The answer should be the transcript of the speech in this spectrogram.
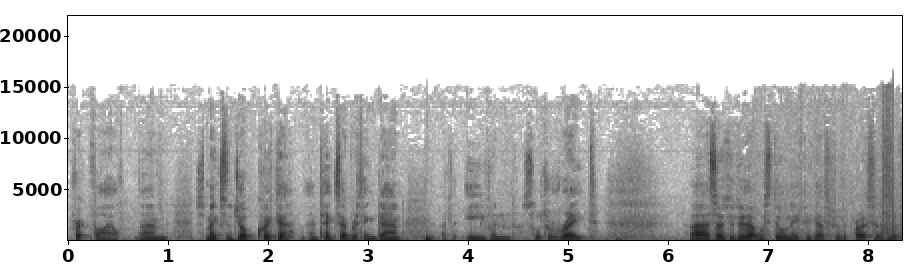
fret file. Um, just makes the job quicker and takes everything down at an even sort of rate. Uh, so to do that we still need to go through the process of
